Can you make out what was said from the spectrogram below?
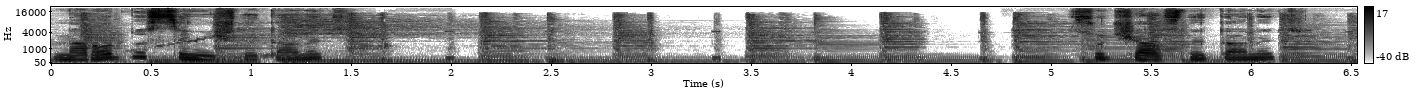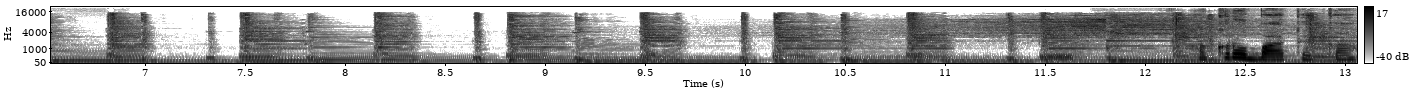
народно-сценічний танець, сучасний танець. Акробатика.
